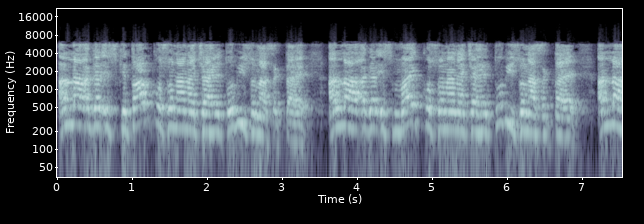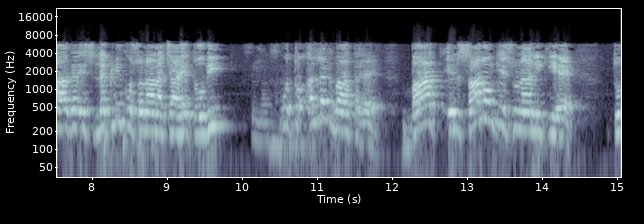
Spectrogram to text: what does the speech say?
اللہ اگر اس کتاب کو سنانا چاہے تو بھی سنا سکتا ہے۔ اللہ اگر اس مائک کو سنانا چاہے تو بھی سنا سکتا ہے۔ اللہ اگر اس لکڑی کو سنانا چاہے تو بھی۔ وہ تو الگ بات ہے۔ بات انسانوں کے سنانے کی ہے۔ تو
